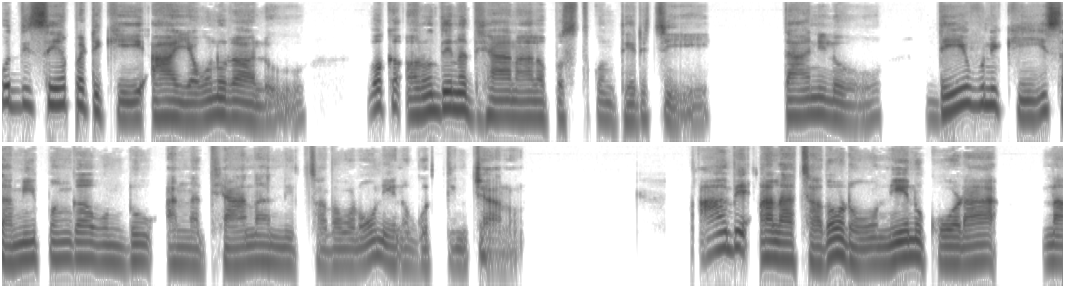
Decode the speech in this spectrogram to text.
కొద్దిసేపటికి ఆ యవనురాలు ఒక అనుదిన ధ్యానాల పుస్తకం తెరిచి దానిలో దేవునికి సమీపంగా ఉండు అన్న ధ్యానాన్ని చదవడం నేను గుర్తించాను. ఆమె అలా చదవడం నేను కూడా నా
